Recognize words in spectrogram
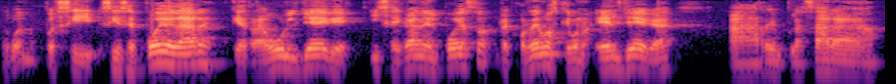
Pues bueno, pues si, si se puede dar que Raúl llegue y se gane el puesto, recordemos que bueno, él llega a reemplazar a,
